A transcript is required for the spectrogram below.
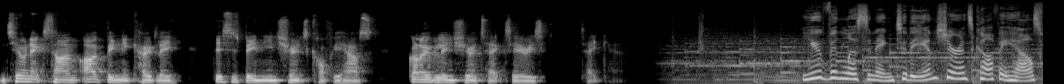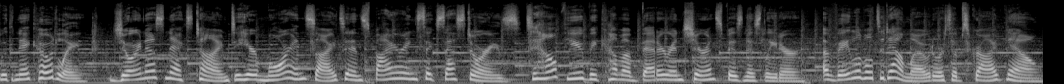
Until next time, I've been Nick Hoadley. This has been the Insurance Coffee House Global InsurTech Series. Take care. You've been listening to the Insurance Coffee House with Nick Hoadley. Join us next time to hear more insights and inspiring success stories to help you become a better insurance business leader. Available to download or subscribe now.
